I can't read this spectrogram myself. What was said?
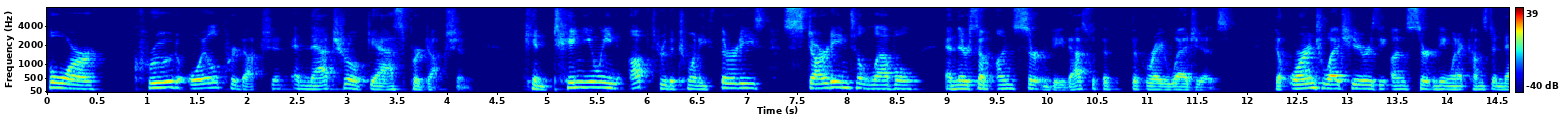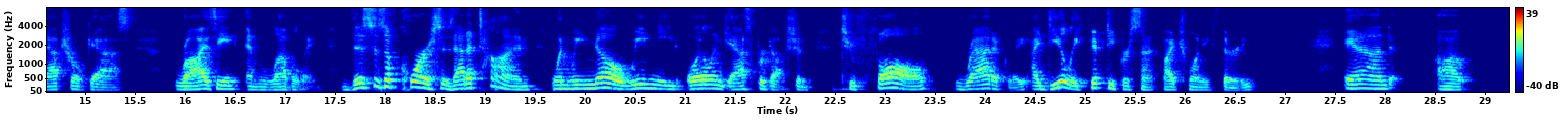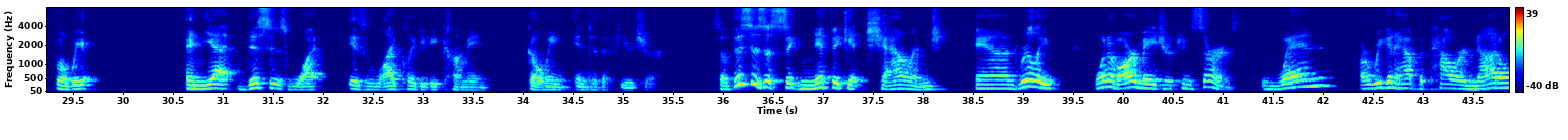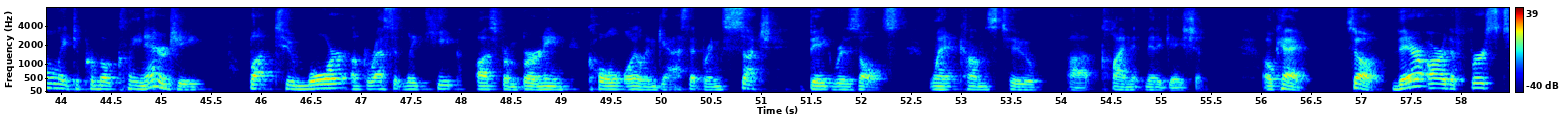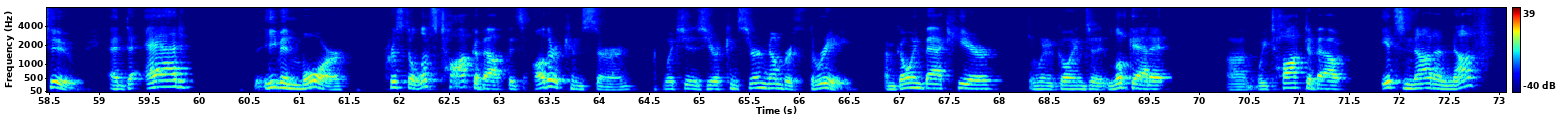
for crude oil production and natural gas production, continuing up through the 2030s, starting to level, and there's some uncertainty. That's what the, the gray wedge is. The orange wedge here is the uncertainty when it comes to natural gas rising and leveling. This is, of course, is at a time when we know we need oil and gas production to fall radically, ideally 50% by 2030. And uh, well, we, and yet this is what is likely to be coming going into the future. So this is a significant challenge and really one of our major concerns. When are we going to have the power not only to promote clean energy, but to more aggressively keep us from burning coal, oil, and gas that brings such big results when it comes to uh, climate mitigation. Okay, so there are the first two. And to add even more, Crystal, let's talk about this other concern, which is your concern number three. I'm going back here and we're going to look at it. Um, we talked about it's not enough,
